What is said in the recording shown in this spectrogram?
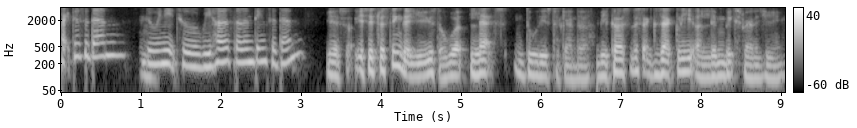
practice with them? Do mm. we need to rehearse certain things with them? Yes, it's interesting that you use the word let's do this together because this is exactly a limbic strategy.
